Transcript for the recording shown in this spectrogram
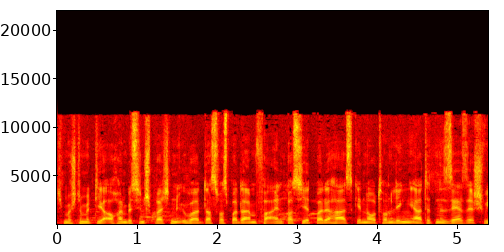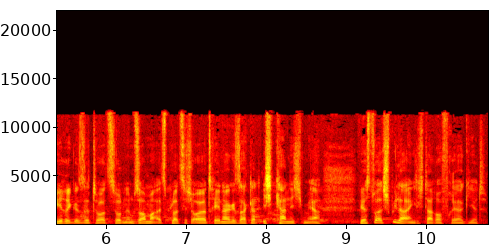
Ich möchte mit dir auch ein bisschen sprechen über das, was bei deinem Verein passiert, bei der HSG Nordhorn-Lingen. Ihr hattet eine sehr, sehr schwierige Situation im Sommer, als plötzlich euer Trainer gesagt hat, ich kann nicht mehr. Wie hast du als Spieler eigentlich darauf reagiert?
